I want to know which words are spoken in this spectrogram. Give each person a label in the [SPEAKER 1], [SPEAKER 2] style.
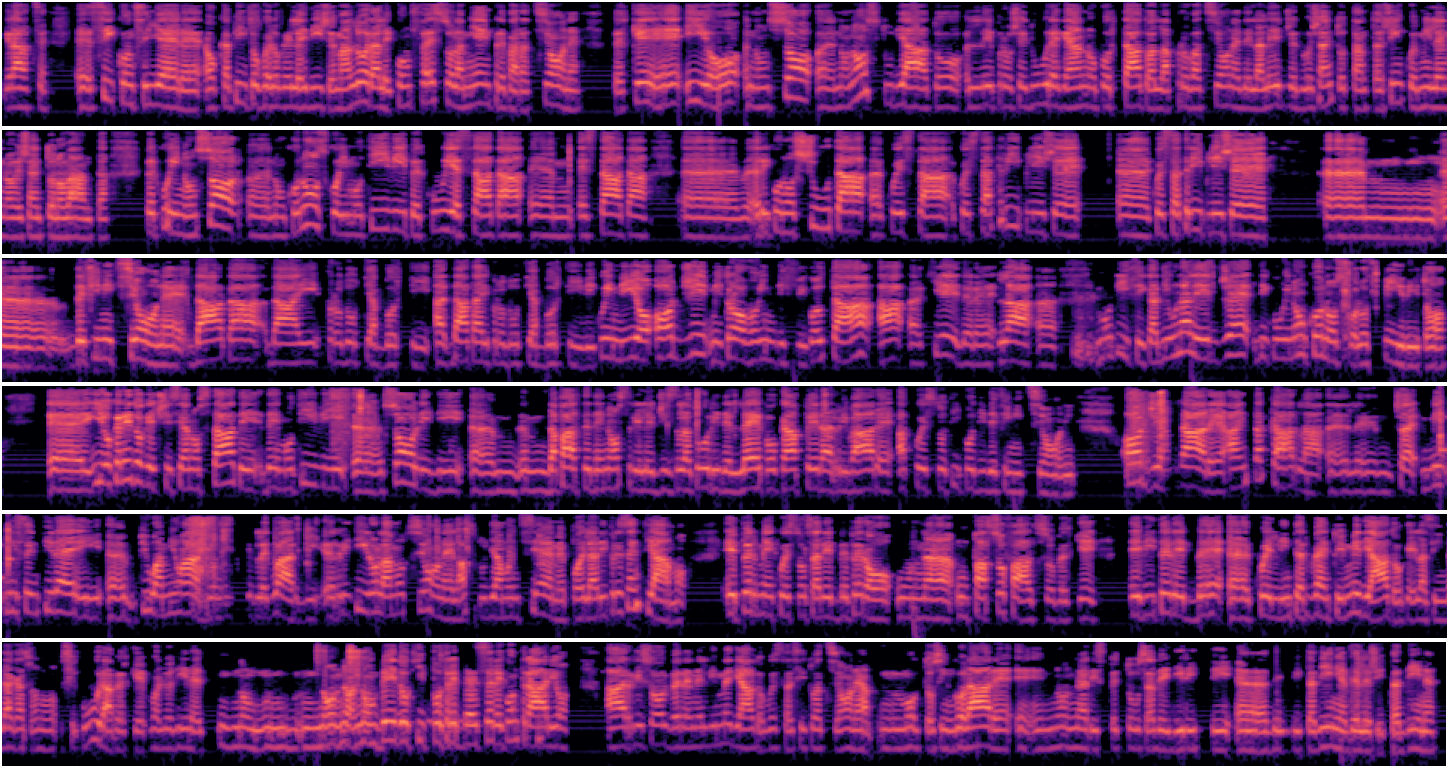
[SPEAKER 1] Grazie. Eh, sì, consigliere, ho capito quello che lei dice, ma allora le confesso la mia impreparazione, perché io non so, eh, non ho studiato le procedure che hanno portato all'approvazione della legge 285 1990, per cui non so, eh, non conosco i motivi per cui è stata, ehm, è stata eh, riconosciuta eh, questa, questa triplice, eh, questa triplice ehm, eh, definizione data abortivi, eh, data ai prodotti abortivi. Quindi io oggi mi trovo in difficoltà a eh, chiedere la eh, modifica di una legge di cui non conosco lo spirito. Eh, io credo che ci siano stati dei motivi eh, solidi ehm, da parte dei nostri legislatori dell'epoca per arrivare a questo tipo di definizioni. Oggi andare a intaccarla, eh, le, cioè, mi, mi, sentirei eh, più a mio agio nel dirle guardi, ritiro la mozione, la studiamo insieme, poi la ripresentiamo e per me questo sarebbe però un, un passo falso perché eviterebbe eh, quell'intervento immediato che la sindaca sono sicura perché voglio dire non, non, non, vedo chi potrebbe essere contrario a risolvere nell'immediato questa situazione molto singolare e non rispettosa dei diritti eh, dei cittadini e delle cittadine.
